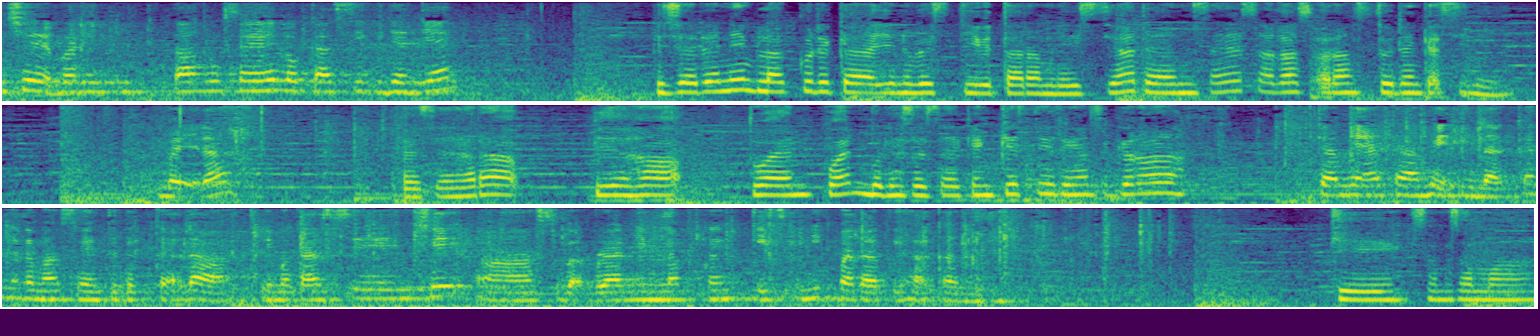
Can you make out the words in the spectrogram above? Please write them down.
cik beritahu saya lokasi kejadian? Kejadian ni berlaku dekat Universiti Utara Malaysia dan saya salah seorang student kat sini. Baiklah. Saya harap pihak tuan puan boleh selesaikan kes ni dengan segera lah. Kami akan ambil tindakan dalam masa yang terdekat lah. Terima kasih Cik uh, sebab berani melakukan kes ini kepada pihak kami. Okay, sama-sama.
